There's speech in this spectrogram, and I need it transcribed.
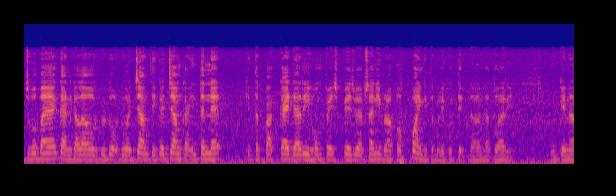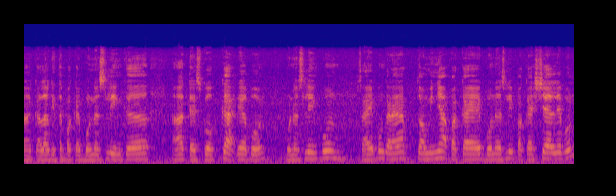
Cuba bayangkan kalau duduk 2 jam 3 jam kat internet kita pakai dari homepage page website ni berapa point kita boleh kutip dalam satu hari? Mungkin uh, kalau kita pakai bonus link ke uh, Tesco card dia pun bonus link pun saya pun kadang-kadang tuan minyak pakai bonus link pakai shell dia pun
